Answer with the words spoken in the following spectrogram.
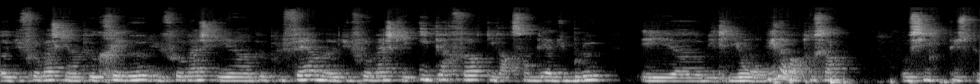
euh, du fromage qui est un peu crémeux, du fromage qui est un peu plus ferme, du fromage qui est hyper fort, qui va ressembler à du bleu. Et mes clients ont envie d'avoir tout ça aussi, puisque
